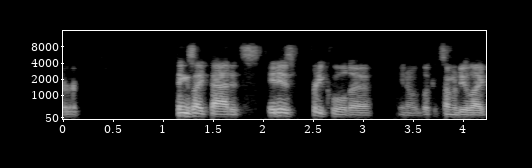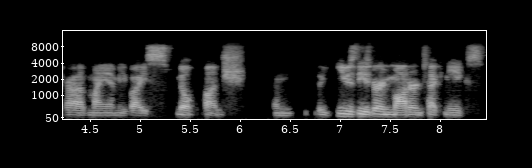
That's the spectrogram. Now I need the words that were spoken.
or things like that. It's it is pretty cool to you know look at someone do like uh, Miami Vice milk punch and use these very modern techniques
